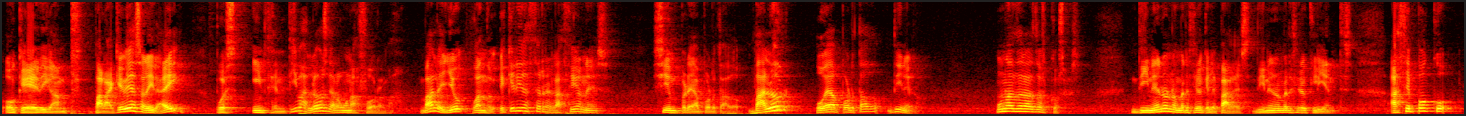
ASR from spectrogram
O que digan, ¿para qué voy a salir ahí? Pues incentívalos de alguna forma, ¿vale? Yo cuando he querido hacer relaciones, siempre he aportado valor o he aportado dinero. Una de las dos cosas. Dinero no me refiero a que le pagues, dinero me refiero a clientes. Hace poco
